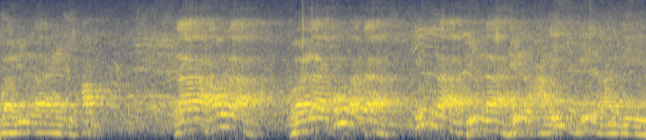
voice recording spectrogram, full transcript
walillahil hamd la haula wala quwwata illa billahil aliyyil azim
